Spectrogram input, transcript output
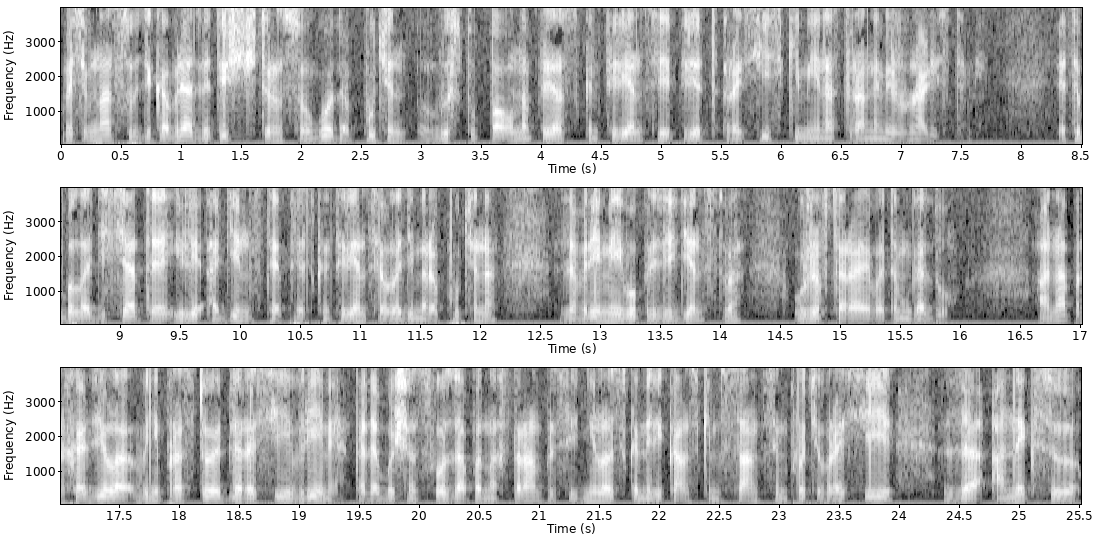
18 декабря 2014 года Путин выступал на пресс-конференции перед российскими иностранными журналистами. Это была десятая или одиннадцатая пресс-конференция Владимира Путина за время его президентства, уже вторая в этом году. Она проходила в непростое для России время, когда большинство западных стран присоединилось к американским санкциям против России за аннексию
